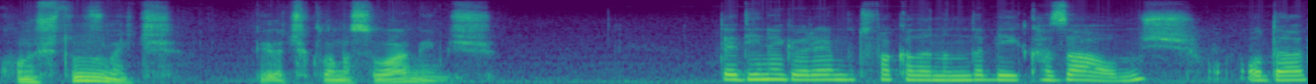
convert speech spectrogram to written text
Konuştunuz mu hiç? Bir açıklaması var mıymış? Dediğine göre mutfak alanında bir kaza olmuş. O da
